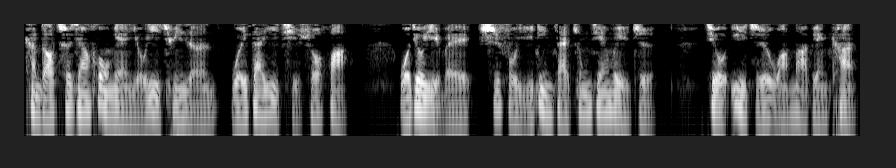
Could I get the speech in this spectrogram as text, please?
看到车厢后面有一群人围在一起说话。我就以为师傅一定在中间位置，就一直往那边看，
